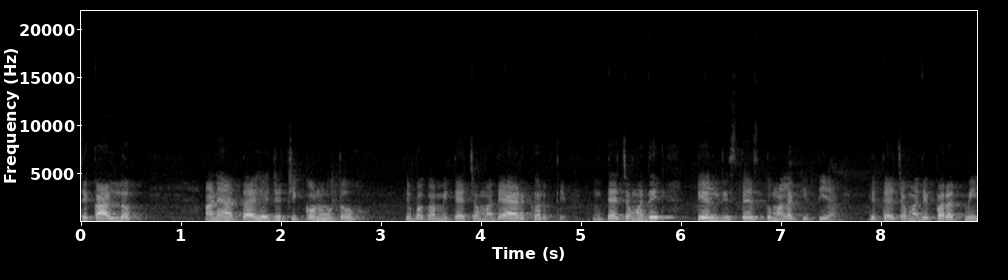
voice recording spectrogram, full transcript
ते काढलं. आणि आता हे जे चिकन होतं ते बघा मी त्याच्यामध्ये ॲड करते. त्याच्यामध्ये तेल दिसतेच तुम्हाला किती आहे. ते त्याच्यामध्ये परत मी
